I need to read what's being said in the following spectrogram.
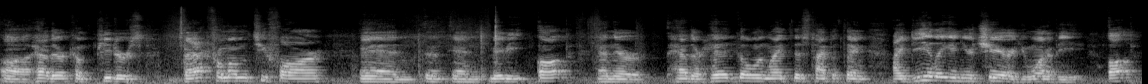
uh, have their computers back from them too far and, and, and maybe up and they're have their head going like this type of thing. Ideally in your chair you want to be up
